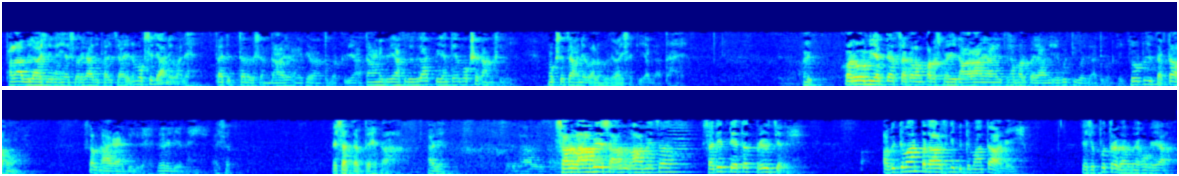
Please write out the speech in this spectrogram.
फलाविलासी नहीं है स्वर्ग आदि फल चाहिए मोक्ष जाने वाले हैं। तदितर विसंध्याय क्रिया दान क्रिया की विविधा क्रियंत मोक्ष कांक्षी मोक्ष चाहने वालों को ऐसा किया जाता है। करो भी यज्ञ सकलम परस्मय नारायण समर्पयामी, ये बुद्धि हो जाती उनकी। जो भी करता हूँ, सब नारायण के लिए है, मेरे लिए नहीं, ऐसा ऐसा करते हैं कहा। आगे। सद्भावे साधुभावे च सदित्य प्रयुज्य थे अविद्यमान पदार्थ की विद्यमानता आ गई जैसे पुत्र घर में हो गया,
